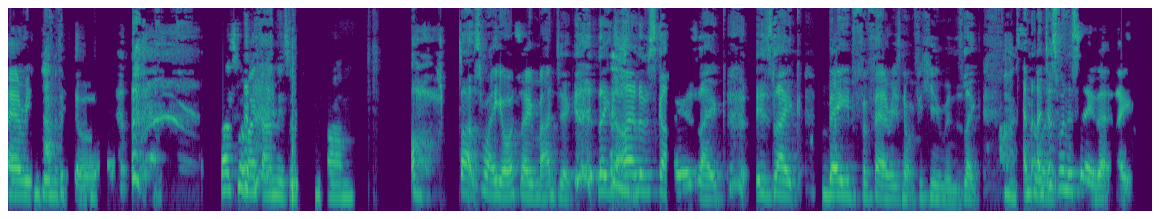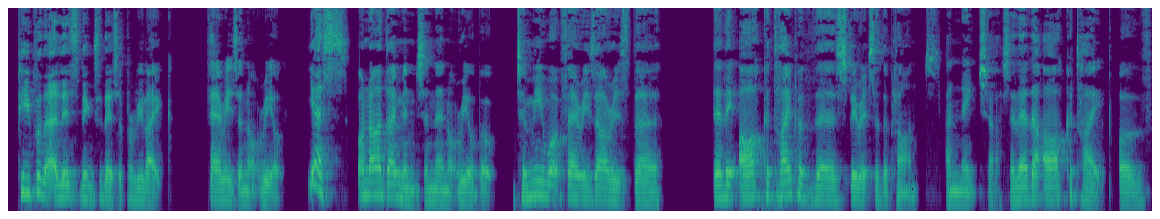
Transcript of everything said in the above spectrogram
fairy capital. that's where my family's from. Oh, that's why you're so magic. Like the Isle of Skye is like is like made for fairies, not for humans. Like, oh, and I just want to say that like people that are listening to this are probably like, fairies are not real. Yes, on our dimension, they're not real. But to me, what fairies are is the, they're the archetype of the spirits of the plants and nature. So they're the archetype of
